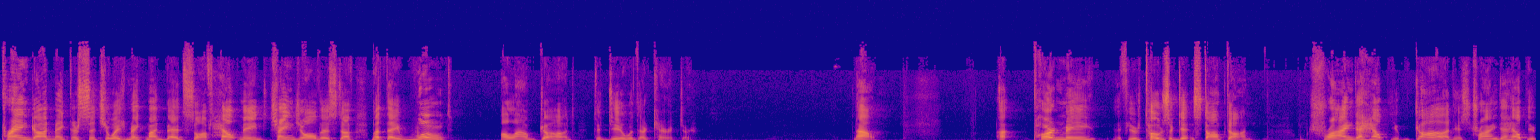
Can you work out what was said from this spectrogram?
praying God make their situation, make my bed soft, help me change all this stuff, but they won't allow God to deal with their character. Now, uh, pardon me if your toes are getting stomped on. I'm trying to help you. God is trying to help you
